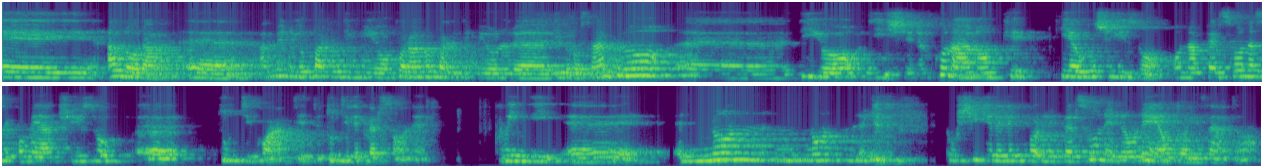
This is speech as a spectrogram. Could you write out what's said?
Eh, allora, eh, almeno io parlo di mio Corano, parlo di mio libro sacro, eh, Dio dice nel Corano che chi ha ucciso una persona siccome ha ucciso eh, tutti quanti, tutte le persone. Quindi eh, non, non, uccidere le, le persone non è autorizzato.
